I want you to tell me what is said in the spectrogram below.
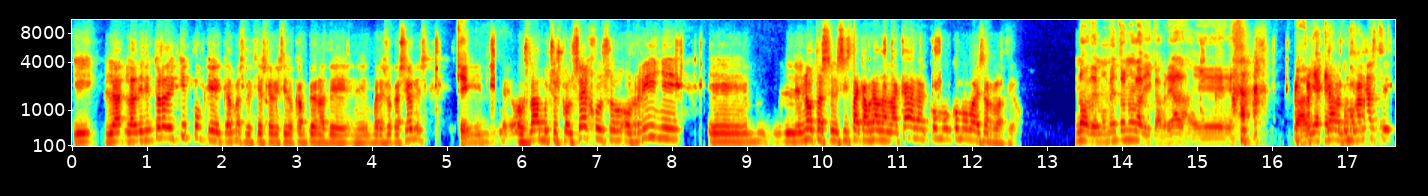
Y la, la directora de equipo, que, que además decías que había sido campeona de, en varias ocasiones, Sí. eh, os da muchos consejos, o- os riñe, eh, le notas eh, si está cabreada en la cara, ¿cómo, cómo va esa relación? No, de momento no la vi cabreada. eh, todavía queda, Claro, como ganaste.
